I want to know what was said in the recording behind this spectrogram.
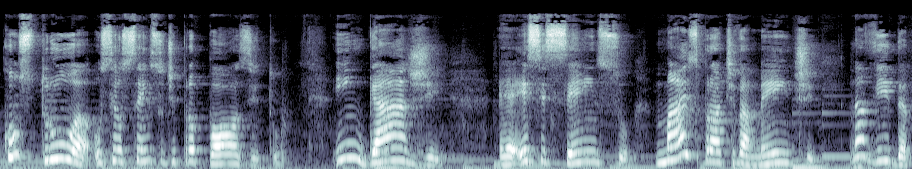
construa o seu senso de propósito e engaje é, esse senso mais proativamente na vida.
